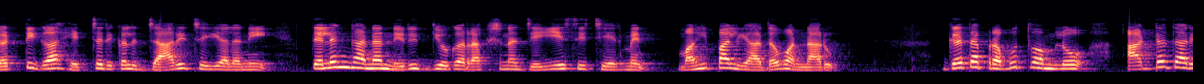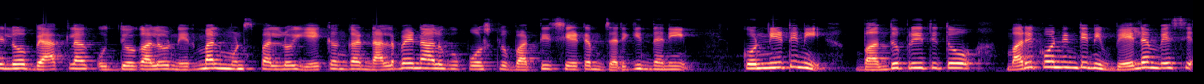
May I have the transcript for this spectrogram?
గట్టిగా హెచ్చరికలు జారీ చేయాలని తెలంగాణ నిరుద్యోగ రక్షణ జేఏసీ చైర్మన్ మహిపాల్ యాదవ్ అన్నారు. గత ప్రభుత్వంలో అడ్డదారిలో బ్యాక్లాగ్ ఉద్యోగాలు నిర్మల్ మున్సిపల్లో ఏకంగా నలభై నాలుగు పోస్టులు భర్తీ చేయటం జరిగిందని కొన్నిటిని బంధుప్రీతితో మరికొన్నింటిని వేలం వేసి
